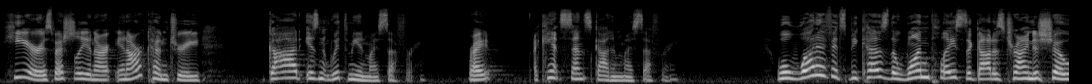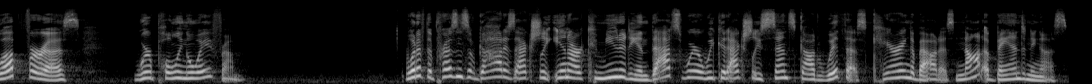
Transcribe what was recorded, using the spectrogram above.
here, especially in our in our country, God isn't with me in my suffering, right? I can't sense God in my suffering. Well, what if it's because the one place that God is trying to show up for us, we're pulling away from? What if the presence of God is actually in our community and that's where we could actually sense God with us, caring about us, not abandoning us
